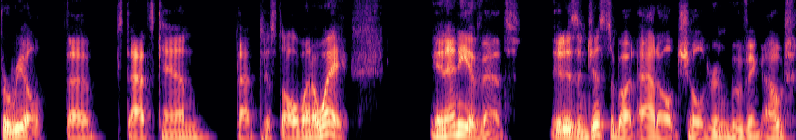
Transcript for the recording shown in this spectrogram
For real. The StatsCan, that just all went away. In any event, it isn't just about adult children moving out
